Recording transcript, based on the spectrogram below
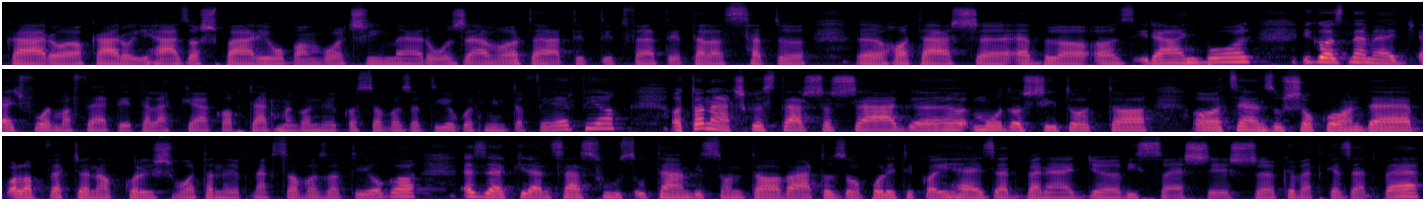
Károly, a Károlyi pár jóban volt Schwimmer Rózsával, tehát itt, itt feltételezhető hatás ebből az irányból. Igaz, nem egy, egyforma feltételekkel kapták meg a nők a szavazati jogot, mint a férfiak. A tanácsköztársaság módosított változtatott a, a cenzusokon, de alapvetően akkor is volt a nőknek szavazati joga. 1920 után viszont a változó politikai helyzetben egy visszaesés következett be,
